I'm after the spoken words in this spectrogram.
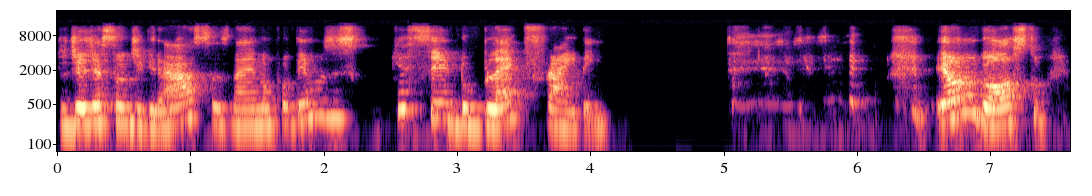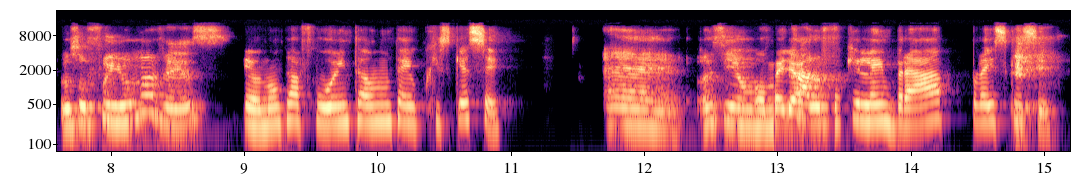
do dia de ação de graças, né, não podemos esquecer do Black Friday. eu não gosto, eu só fui uma vez. Eu nunca fui, então não tenho o que esquecer. É, assim, eu, Ou melhor, cara, eu... que lembrar para esquecer.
